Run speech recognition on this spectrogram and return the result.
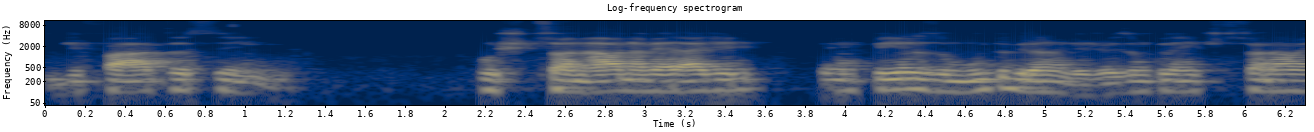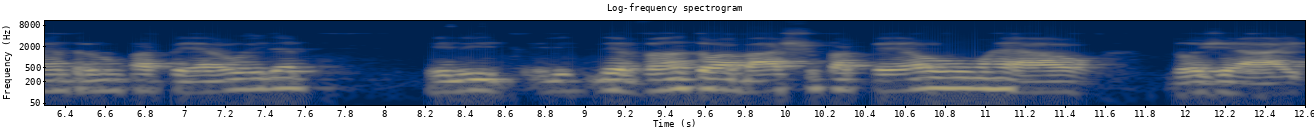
de fato, assim, o institucional, na verdade, ele tem um peso muito grande. Às vezes um cliente institucional entra num papel, ele, é, ele, ele levanta ou abaixa o papel um real, dois reais,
